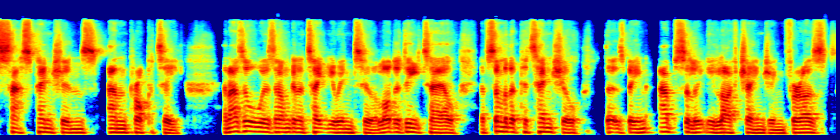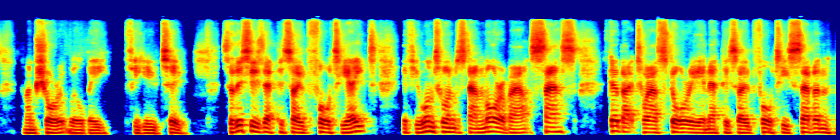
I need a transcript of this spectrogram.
SSAS pensions and property. And as always, I'm going to take you into a lot of detail of some of the potential that has been absolutely life changing for us. And I'm sure it will be for you too. So, this is episode 48. If you want to understand more about SSAS, go back to our story in episode 47,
